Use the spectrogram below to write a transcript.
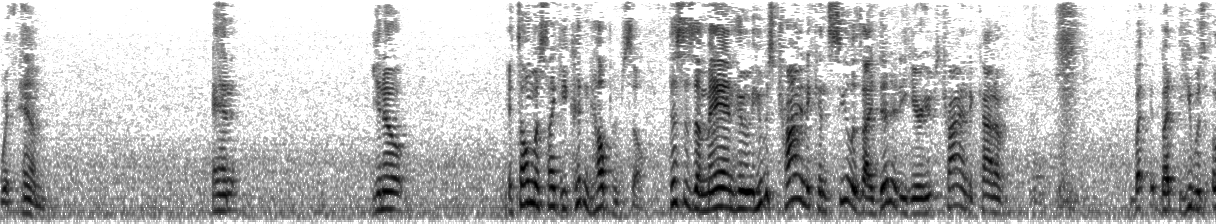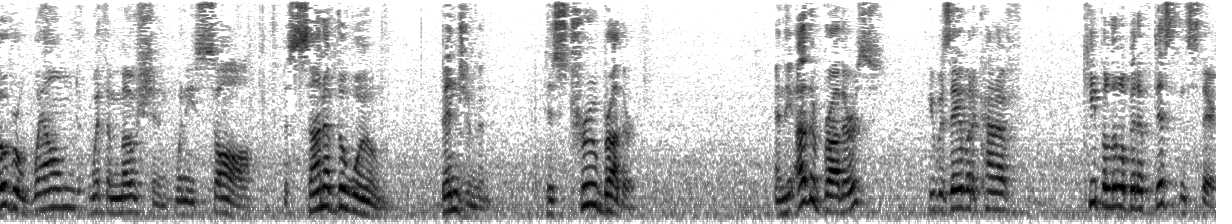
with him. And, you know, it's almost like he couldn't help himself. This is a man who, he was trying to conceal his identity here. He was trying to kind of, but, but he was overwhelmed with emotion when he saw the son of the womb, Benjamin, his true brother, and the other brothers, he was able to kind of keep a little bit of distance there.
